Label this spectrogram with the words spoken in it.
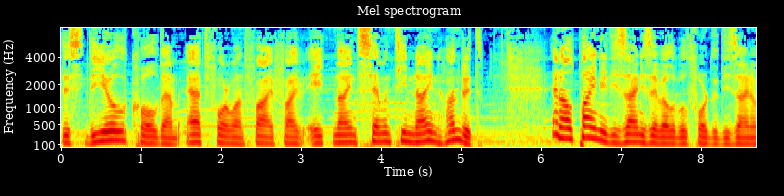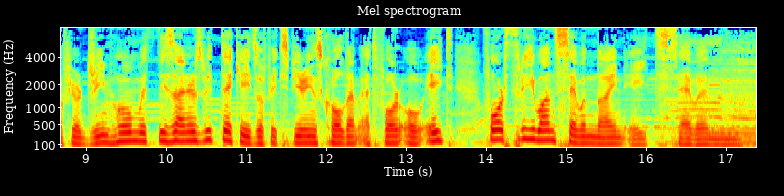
this deal. Call them at 415-589-7900. And Alpine Design is available for the design of your dream home with designers with decades of experience. Call them at 408 431 7987.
